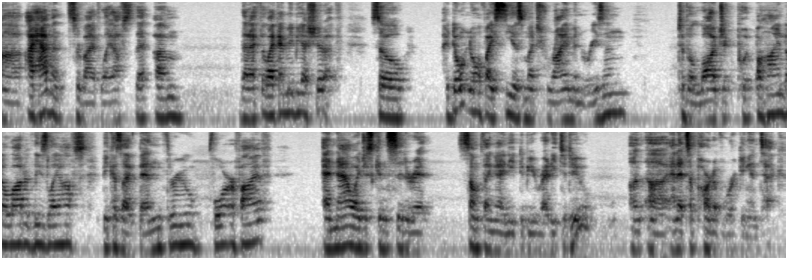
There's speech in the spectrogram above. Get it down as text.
uh, I haven't survived layoffs that um, that I feel like I maybe I should have. So I don't know if I see as much rhyme and reason to the logic put behind a lot of these layoffs because I've been through four or five, and now I just consider it something I need to be ready to do, uh, uh and it's a part of working in tech.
